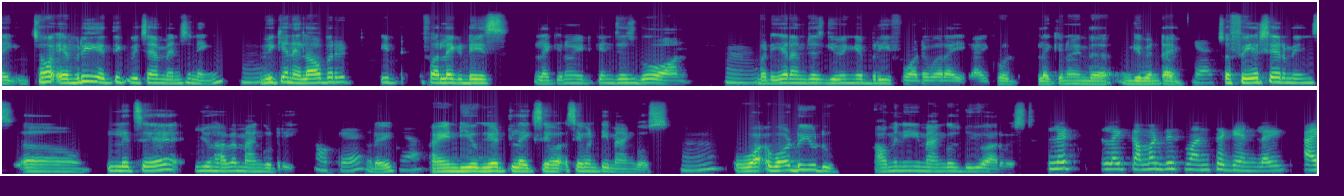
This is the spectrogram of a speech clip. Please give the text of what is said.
like so every ethic which i'm mentioning Hmm. we can elaborate it for like days like you know it can just go on Hmm. but here i'm just giving a brief whatever i i could like you know in the given time Yes. so fair share means uh, let's say you have a mango tree Okay. right Yeah. and you get like sev- 70 mangoes Hmm. what, what do you do how many mangoes do you harvest Let's like come at this once again. Like I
